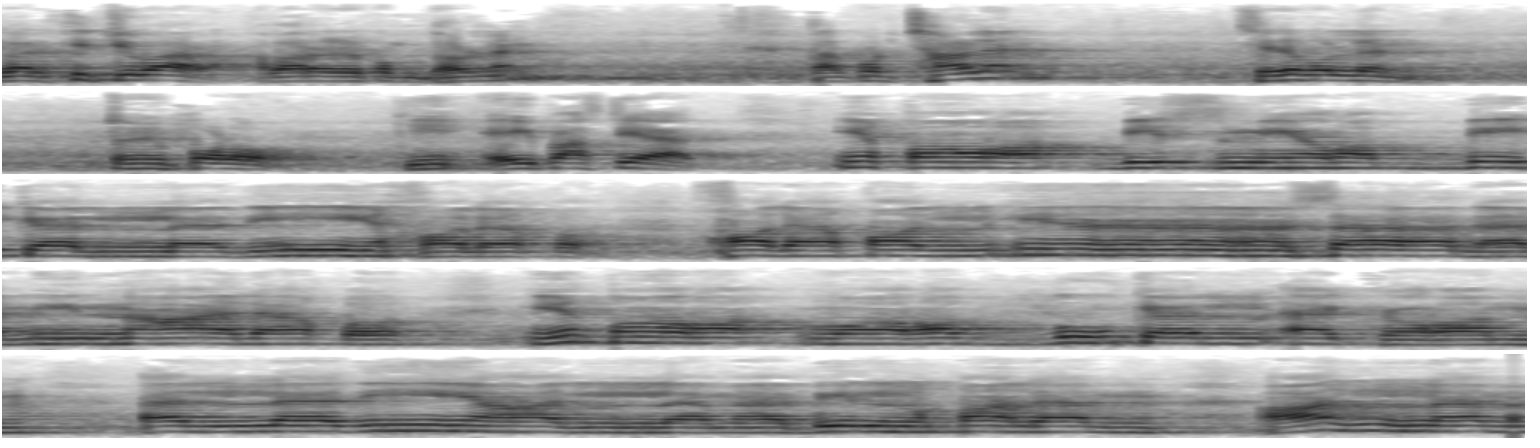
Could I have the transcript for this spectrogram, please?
এবার তৃতীয়বার আবার এরকম ধরলেন, তারপর ছাড়লেন, ছেড়ে বললেন, তুমি পড়ো কি এই পাঁচটি এক ইকরা বিসমি রাব্বিকাল্লাযী খালাক। خلق خلق الإنسان من علق اقرأ وربك الأكرم الذي علم بالقلم علم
